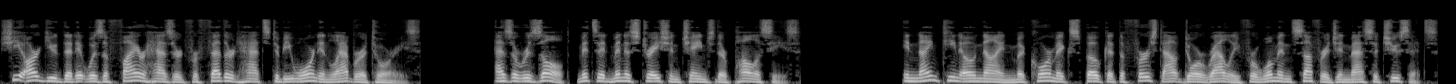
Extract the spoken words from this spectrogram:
She argued that it was a fire hazard for feathered hats to be worn in laboratories. As a result, MIT's administration changed their policies. In 1909 McCormick spoke at the first outdoor rally for woman suffrage in Massachusetts.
